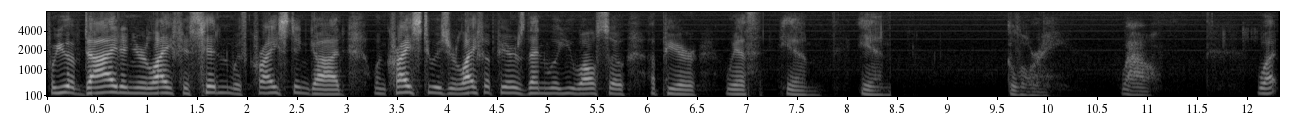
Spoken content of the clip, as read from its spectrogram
For you have died, and your life is hidden with Christ in God. When Christ, who is your life, appears, then will you also appear with him in glory. Wow. What,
